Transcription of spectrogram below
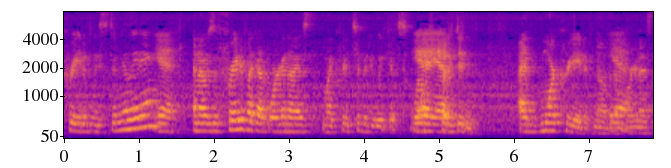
creatively stimulating, Yeah. and I was afraid if I got organized, my creativity would get squelched. Yeah, yeah. But it didn't. I'm more creative now that Yeah. I'm organized.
